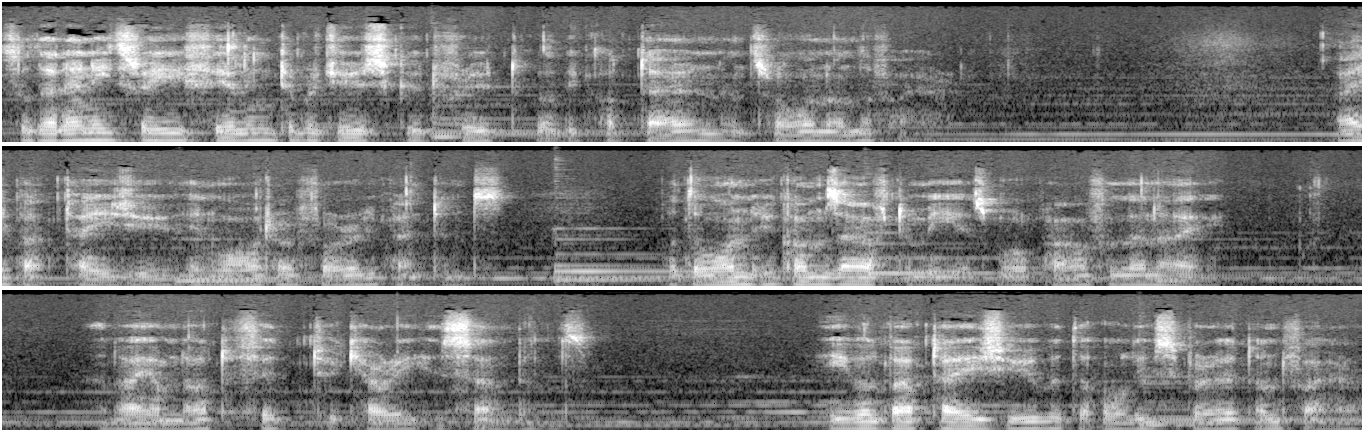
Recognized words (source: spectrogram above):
so that any tree failing to produce good fruit will be cut down and thrown on the fire. I baptize you in water for repentance but the one who comes after me is more powerful than I, and I am not fit to carry his sandals. He will baptize you with the Holy Spirit and fire.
